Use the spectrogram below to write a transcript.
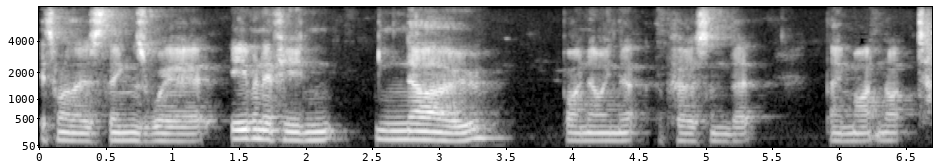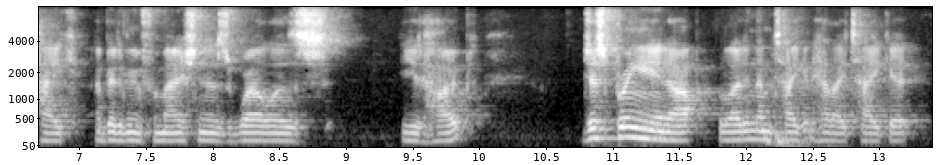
it's one of those things where even if you kn- know by knowing that the person that they might not take a bit of information as well as you'd hoped. Just bringing it up, letting them take it how they take it,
